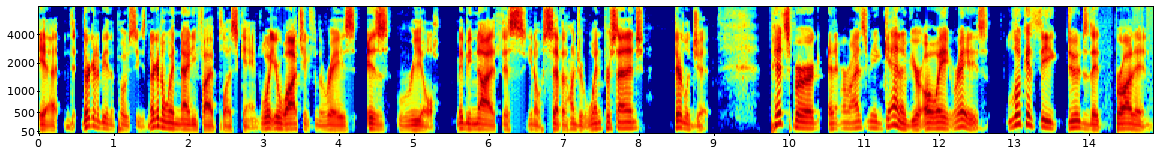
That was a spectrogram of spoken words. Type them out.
Yeah, they're going to be in the postseason. They're going to win 95 plus games. What you're watching from the Rays is real. Maybe not at this, you know, 700 win percentage. They're legit. Pittsburgh, and it reminds me again of your 08 Rays. Look at the dudes they brought in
